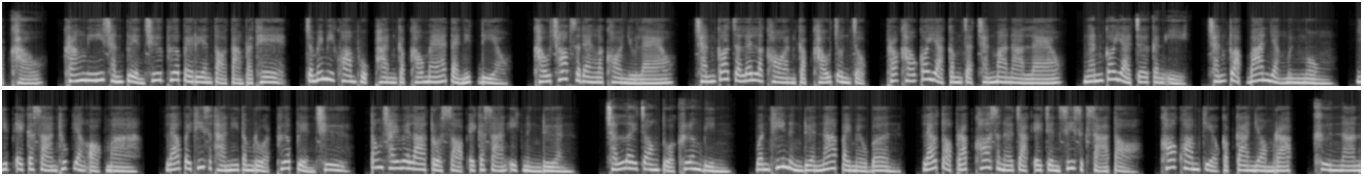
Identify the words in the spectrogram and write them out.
กับเขา ครั้งนี้ฉันเปลี่ยนชื่อเพื่อไปเรียนต่อต่างประเทศ จะไม่มีความผูกพันกับเขาแม้แต่นิดเดียว เขาชอบแสดงละครอยู่แล้ว ฉันก็จะเล่นละครกับเขาจนจบ เพราะเขาก็อยากกำจัดฉันมานานแล้ว งั้นก็อย่าเจอกันอีก ฉันกลับบ้านอย่างมึนงง หยิบเอกสารทุกอย่างออกมา แล้วไปที่สถานีตำรวจเพื่อเปลี่ยนชื่อ ต้องใช้เวลาตรวจสอบเอกสารอีกหนึ่งเดือน ฉันเลยจองตั๋วเครื่องบิน วันที่หนึ่งเดือนหน้าไปเมลเบิร์น แล้วตอบรับข้อเสนอจากเอเจนซี่ศึกษาต่อ ข้อความเกี่ยวกับการยอมรับ คืนนั้น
